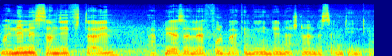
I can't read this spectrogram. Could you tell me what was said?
My name is Sanjeev Stalin. I play as a left fullback in the Indian national under 17 team.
